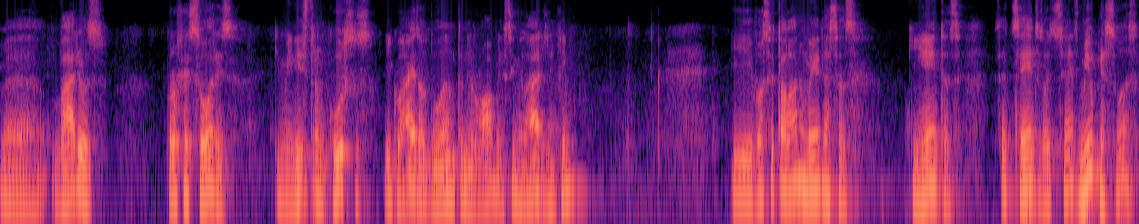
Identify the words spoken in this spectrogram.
uh, vários professores que ministram cursos iguais ao do Anthony Robbins, similares, enfim. E você está lá no meio dessas 500, 700, 800, mil pessoas.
